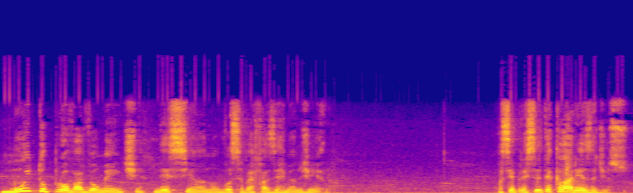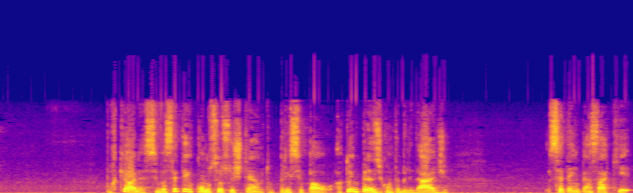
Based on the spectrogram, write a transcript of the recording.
Muito provavelmente, nesse ano, você vai fazer menos dinheiro. Você precisa ter clareza disso. Porque, olha, se você tem como seu sustento principal a tua empresa de contabilidade, você tem que pensar que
